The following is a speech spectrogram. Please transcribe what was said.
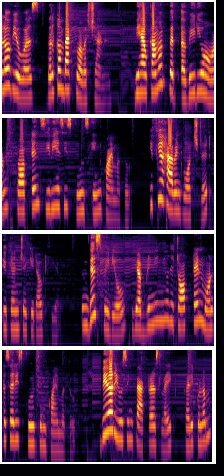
Hello viewers, welcome back to our channel. We have come up with a video on top 10 CBSE schools in Coimbatore. If you haven't watched it, you can check it out here. In this video, we are bringing you the top 10 Montessori schools in Coimbatore. We are using factors like curriculum,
